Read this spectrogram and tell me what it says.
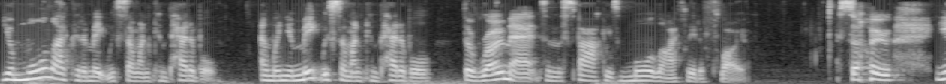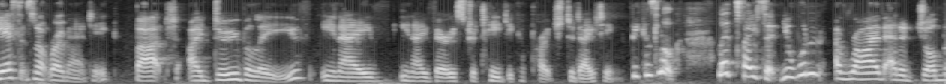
you're more likely to meet with someone compatible. And when you meet with someone compatible, the romance and the spark is more likely to flow. So, yes, it's not romantic, but I do believe in a in a very strategic approach to dating. Because look, let's face it, you wouldn't arrive at a job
